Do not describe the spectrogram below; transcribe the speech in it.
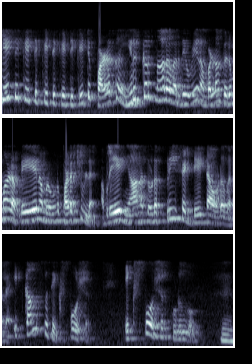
கேட்டு கேட்டு கேட்டு கேட்டு கேட்டு பழக்கம் இருக்கிறதுனால வருதே ஒழிய நம்ம எல்லாம் பெருமாள் அப்படியே நம்மள ஒன்றும் படைச்சுள்ள அப்படியே ஞானத்தோட ப்ரீசெட் டேட்டாவோட வரல. It comes with exposure exposure கொடுங்க. ம்.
